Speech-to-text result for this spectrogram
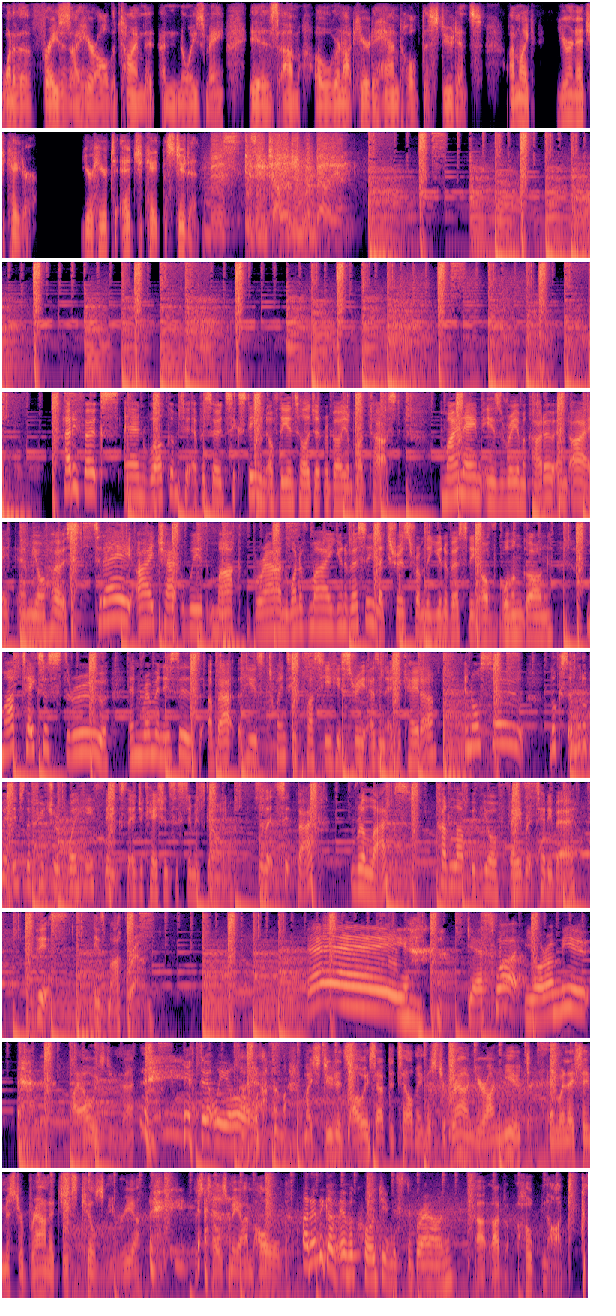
One of the phrases I hear all the time that annoys me is, um, oh, we're not here to handhold the students. I'm like, you're an educator. You're here to educate the student. This is Intelligent Rebellion. Howdy, folks, and welcome to episode 16 of the Intelligent Rebellion podcast. My name is Ria Mikado, and I am your host. Today, I chat with Mark Brown, one of my university lecturers from the University of Wollongong. Mark takes us through and reminisces about his 20 plus year history as an educator and also looks a little bit into the future of where he thinks the education system is going. So let's sit back, relax, cuddle up with your favorite teddy bear. This is Mark Brown. Guess what? You're on mute. I always do that. Don't we all? I, um, my students always have to tell me, Mr. Brown, you're on mute. And when they say Mr. Brown, it just kills me, Ria. Just tells me I'm old. I don't think I've ever called you Mr. Brown. I, I hope not.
